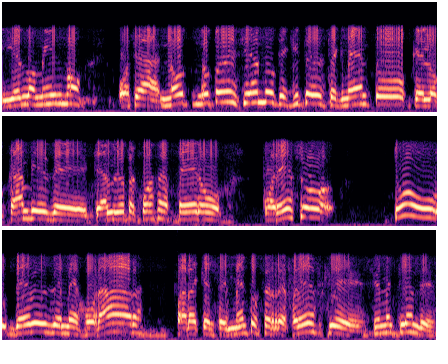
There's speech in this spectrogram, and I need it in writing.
y es lo mismo. O sea, no, no estoy diciendo que quites el segmento, que lo cambies, de que hables de otra cosa, pero por eso tú debes de mejorar para que el segmento se refresque, ¿sí me entiendes?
